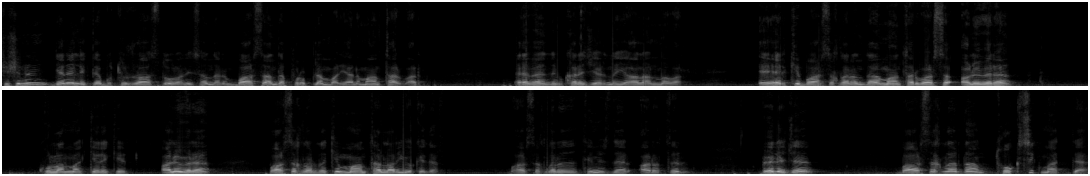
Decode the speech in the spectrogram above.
kişinin genellikle bu tür rahatsız olan insanların bağırsağında problem var. Yani mantar var. Efendim karaciğerinde yağlanma var. Eğer ki bağırsaklarında mantar varsa aloe vera kullanmak gerekir. Aloe vera bağırsaklardaki mantarları yok eder. Bağırsakları temizler, arıtır. Böylece bağırsaklardan toksik madde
